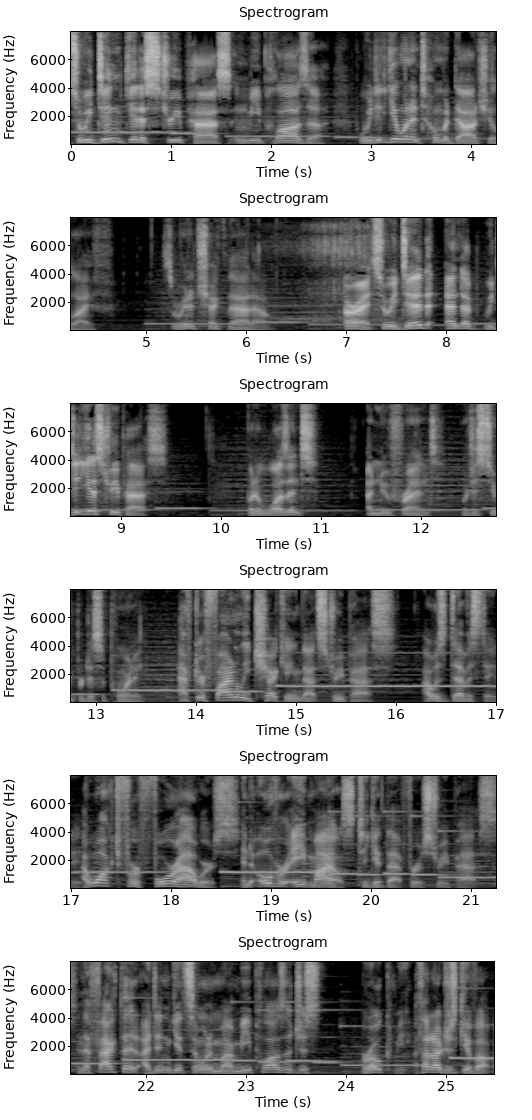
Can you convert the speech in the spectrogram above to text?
So we didn't get a street pass in Mii Plaza, but we did get one in Tomodachi Life. So we're gonna check that out. All right, so we did end up, we did get a street pass, but it wasn't a new friend, which is super disappointing. After finally checking that street pass, I was devastated. I walked for four hours and over eight miles to get that first street pass. And the fact that I didn't get someone in my Mii Plaza just broke me. I thought I'd just give up.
